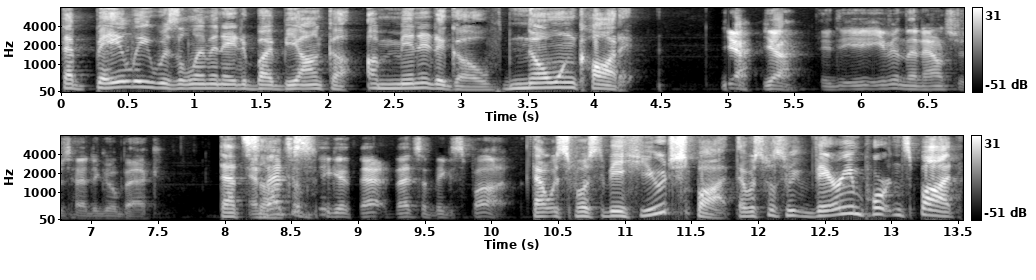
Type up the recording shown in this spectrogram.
that Bayley was eliminated by Bianca a minute ago. No one caught it. Yeah, yeah. It- even the announcers had to go back, That and sucks. that's a big that that's a big spot. That was supposed to be a huge spot. That was supposed to be a very important spot.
